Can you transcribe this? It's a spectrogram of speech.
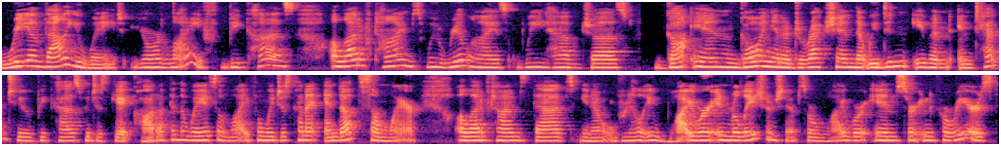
reevaluate your life because a lot of times we realize we have just got in going in a direction that we didn't even intend to because we just get caught up in the waves of life and we just kind of end up somewhere. A lot of times that's, you know, really why we're in relationships or why we're in certain careers.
